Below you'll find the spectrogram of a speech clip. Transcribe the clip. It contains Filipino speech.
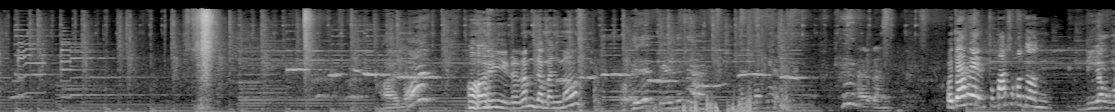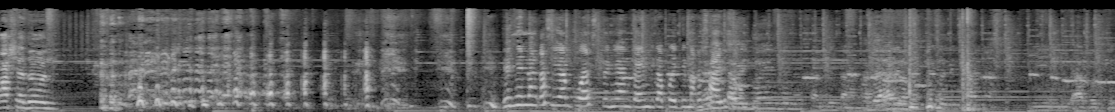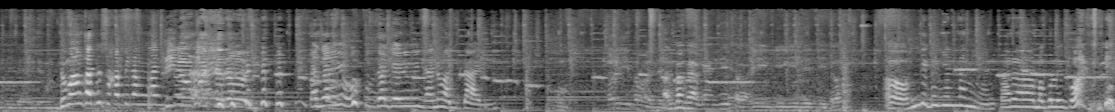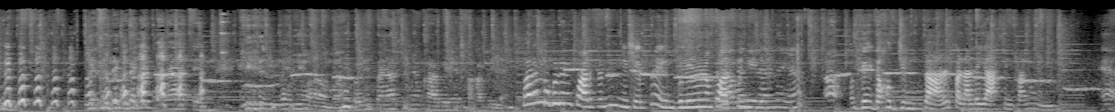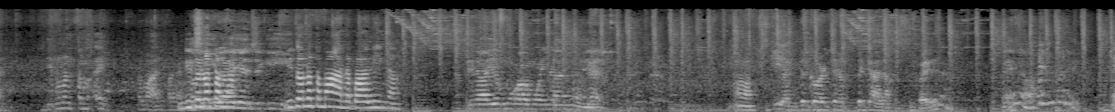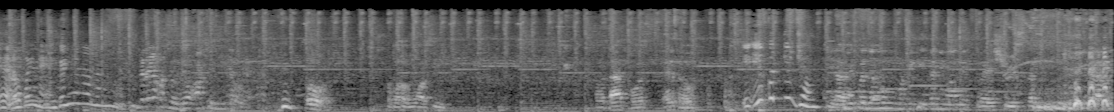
Alan? Ay, raramdaman mo. O, ayan, pwede na. Pwede na yan. Parang. O Darren, pumasok ka doon. Hindi ako kasya doon. Ganyan lang kasi ang pwesto niyan, kaya hindi ka pwede makisali sa... Yung... Dumaan ka doon sa kabilang ano. Hindi na ako kasya doon. Tanggalin yung upo, gagawin ano, hagdan. Pwede. Ano ba gagawin dito? Igigilid dito? Oo, oh, hindi ganyan lang yan. Para magulo yung kwarto. Dagdagan pa natin. Ilay niyo mama. Kunin pa natin yung cabinet sa kabila. Para magulo yung kwarto ninyo. Siyempre, yung gulo na ng kwarto Kailangan nila. na yan. Ah, ang grade ako dyan, Darren. Palalayasin ka nun. Ayan. Hindi naman tama... Ay, tamaan pa. Hindi Dito na Masira tama- yan, sige. Dito na tamaan, nabali na. Sinayang mukha mo ina ano. Oh. Sige, I'm the guardian of the galaxy. Pwede na. Ayun, okay na rin. Ayan, okay na. yan. Ganyan na lang yan. Pero yung kasunod, yung action dito. Oo. Kabahan mo kasi. O tapos, eto. Iikot nyo dyan. Ang dami pa namang makikita ni yung treasures. Ang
